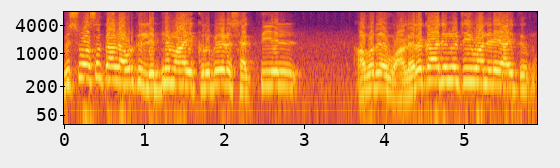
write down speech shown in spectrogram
വിശ്വാസത്താൽ അവർക്ക് ലഭ്യമായ കൃപയുടെ ശക്തിയിൽ അവർ വളരെ കാര്യങ്ങൾ ചെയ്യുവാനിടയായി തീർന്നു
